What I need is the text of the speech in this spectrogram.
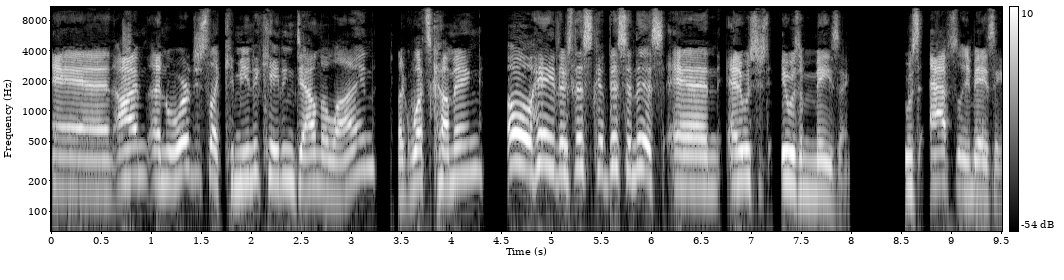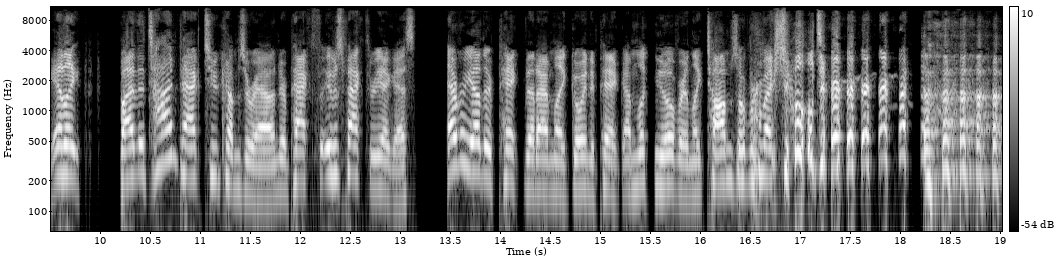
and I'm and we're just like communicating down the line, like what's coming. Oh, hey, there's this, this, and this, and and it was just, it was amazing. It was absolutely amazing, and like by the time pack two comes around, or pack, it was pack three, I guess. Every other pick that I'm like going to pick, I'm looking over and like Tom's over my shoulder.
